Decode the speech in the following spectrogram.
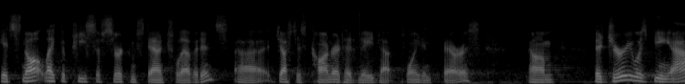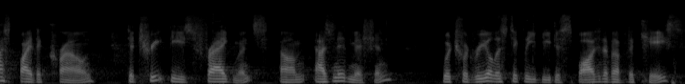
It's not like a piece of circumstantial evidence. Uh, Justice Conrad had made that point in Ferris. Um, the jury was being asked by the Crown to treat these fragments um, as an admission, which would realistically be dispositive of the case.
